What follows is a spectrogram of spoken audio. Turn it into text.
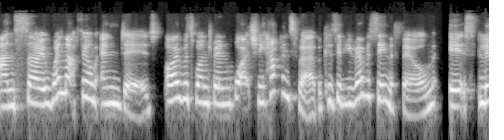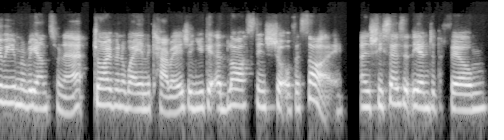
And so when that film ended, I was wondering what actually happened to her. Because if you've ever seen the film, it's Louis and Marie Antoinette driving away in the carriage, and you get a lasting shot of Versailles. And she says at the end of the film,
